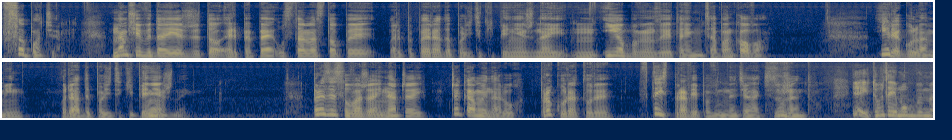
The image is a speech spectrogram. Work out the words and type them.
w Sopocie. Nam się wydaje, że to RPP ustala stopy, RPP Rada Polityki Pieniężnej mm, i obowiązuje tajemnica bankowa. I regulamin Rady Polityki Pieniężnej. Prezes uważa inaczej. Czekamy na ruch prokuratury. W tej sprawie powinna działać z urzędu. Nie, i tutaj mógłbym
